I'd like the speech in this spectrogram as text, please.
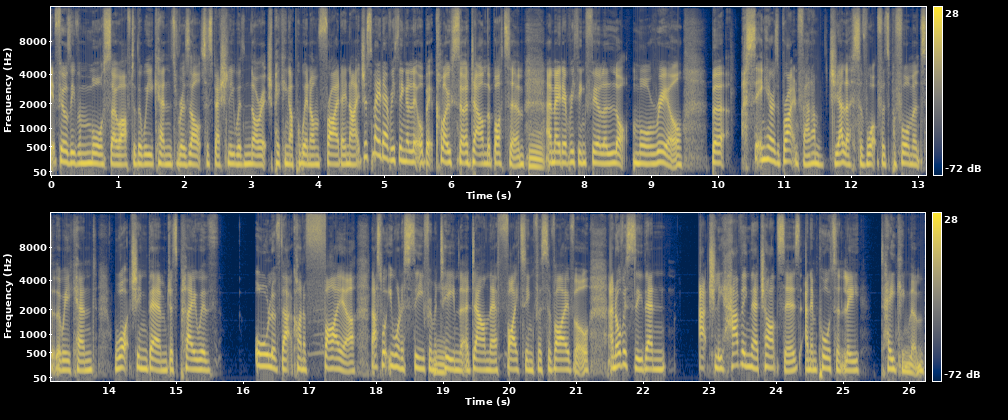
it feels even more so after the weekend's results, especially with Norwich picking up a win on Friday night. Just made everything a little bit closer down the bottom mm. and made everything feel a lot more real. But sitting here as a Brighton fan, I'm jealous of Watford's performance at the weekend, watching them just play with all of that kind of fire. That's what you want to see from a mm. team that are down there fighting for survival. And obviously, then actually having their chances and importantly, taking them.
